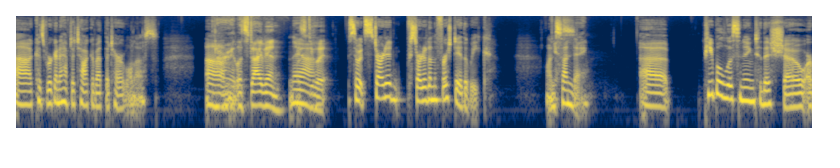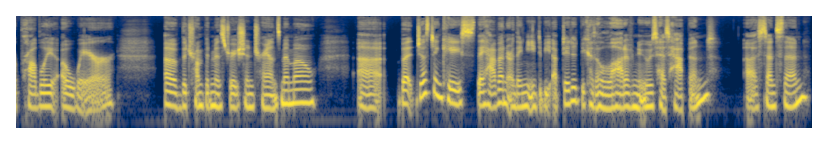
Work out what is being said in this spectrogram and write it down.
because uh, we're going to have to talk about the terribleness. Um, all right, let's dive in. Yeah. Let's do it. So it started started on the first day of the week, on yes. Sunday. Uh, people listening to this show are probably aware of the Trump administration trans memo. Uh, but just in case they haven't or they need to be updated, because a lot of news has happened uh, since then,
